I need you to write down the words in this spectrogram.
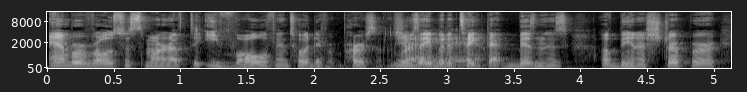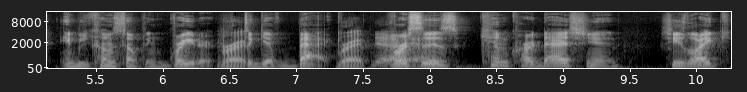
Amber Rose was smart enough to evolve into a different person. She was able yeah, to take yeah. that business of being a stripper and become something greater Right. to give back. Right. Yeah, Versus Kim Kardashian, she's like,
